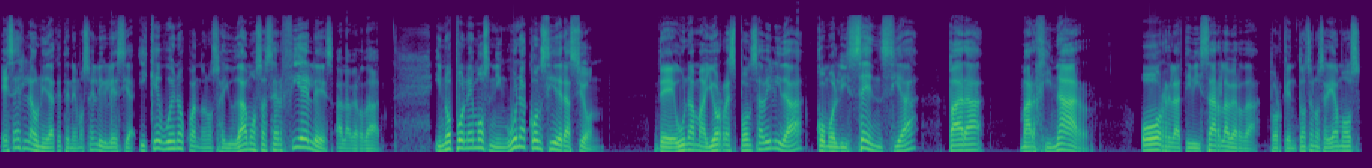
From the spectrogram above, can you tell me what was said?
Esa es la unidad que tenemos en la iglesia y qué bueno cuando nos ayudamos a ser fieles a la verdad y no ponemos ninguna consideración de una mayor responsabilidad como licencia para marginar o relativizar la verdad, porque entonces nos seríamos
